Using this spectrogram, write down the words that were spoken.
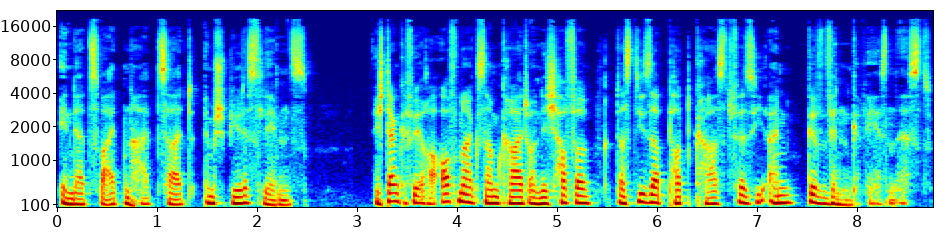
in der zweiten Halbzeit im Spiel des Lebens. Ich danke für Ihre Aufmerksamkeit und ich hoffe, dass dieser Podcast für Sie ein Gewinn gewesen ist.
